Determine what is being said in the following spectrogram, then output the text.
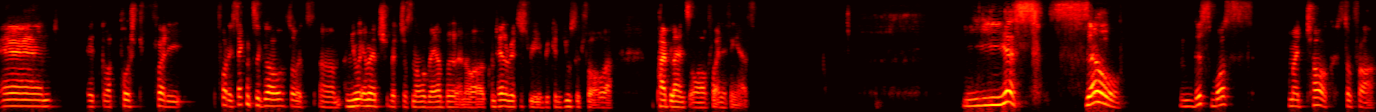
and it got pushed 30, 40 seconds ago. So it's um, a new image which is now available in our container registry. We can use it for our pipelines or for anything else. Yes, so this was my talk so far.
